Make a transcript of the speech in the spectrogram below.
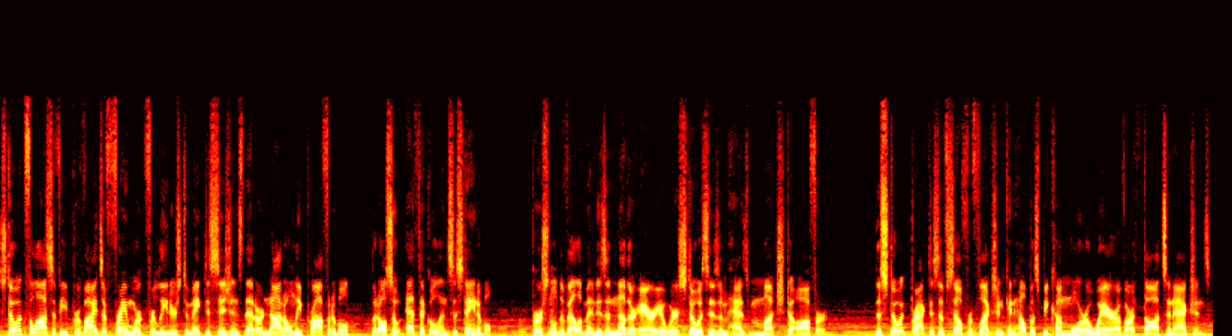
Stoic philosophy provides a framework for leaders to make decisions that are not only profitable, but also ethical and sustainable. Personal development is another area where Stoicism has much to offer. The Stoic practice of self-reflection can help us become more aware of our thoughts and actions,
